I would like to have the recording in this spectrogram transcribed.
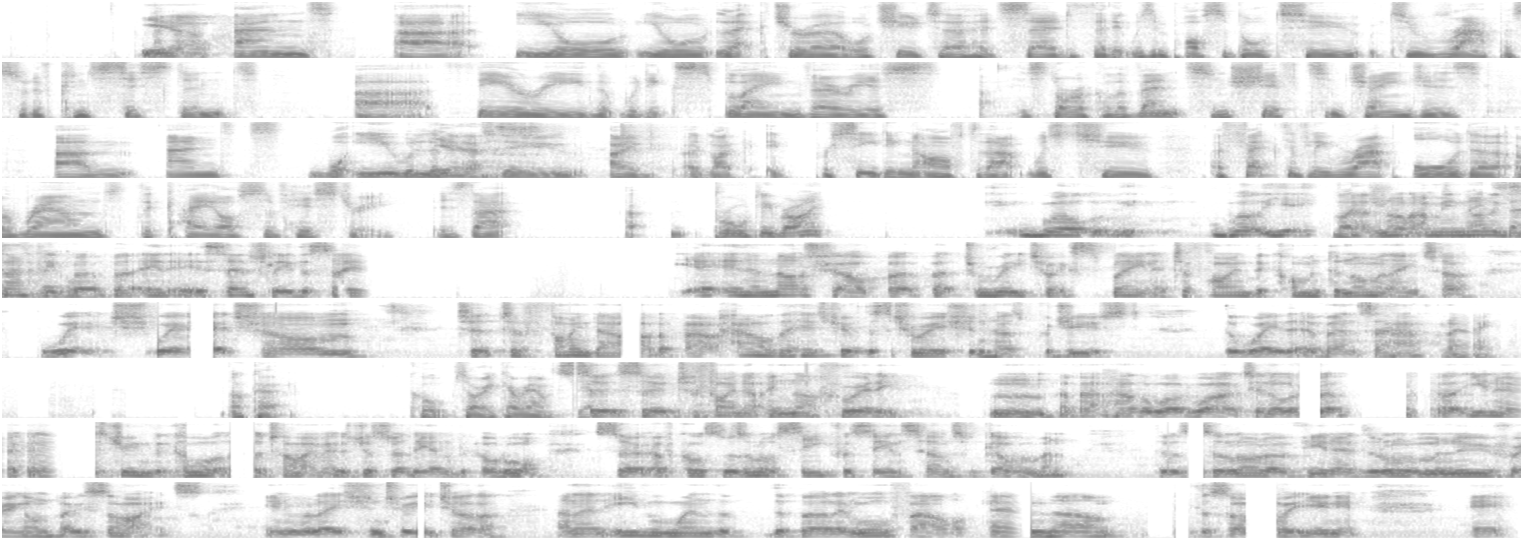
yeah. And uh, your your lecturer or tutor had said that it was impossible to to wrap a sort of consistent uh, theory that would explain various historical events and shifts and changes. Um, and what you were looking yes. to do, I like it, proceeding after that, was to effectively wrap order around the chaos of history. Is that uh, broadly right? Well, well, yeah. Like not, I mean, not exactly, but but it, essentially the same. In a nutshell, but but to really to explain it, to find the common denominator, which which um to, to find out about how the history of the situation has produced the way that events are happening. Okay, cool. Sorry, carry on. So, so to find out enough really mm, about how the world works in order, but you know, it's during the Cold War at the time. It was just at the end of the Cold War. So, of course, there was a lot of secrecy in terms of government. There was a lot of, you know, there's a lot of manoeuvring on both sides in relation to each other. And then even when the, the Berlin Wall fell and um, the Soviet Union, it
